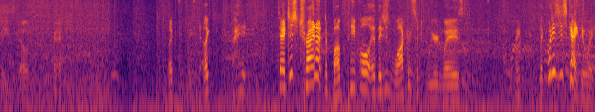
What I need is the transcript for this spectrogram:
Please don't. Okay. Like, like, I. See, I just try not to bump people, and they just walk in such weird ways. Like, like what is this guy doing?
